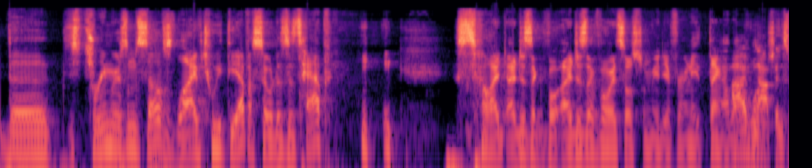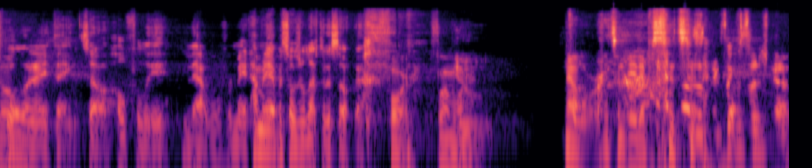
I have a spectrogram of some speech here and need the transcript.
the streamers themselves live tweet the episode as it's happening. so I, I just avo- I just avoid social media for anything I I've not been until- spoiling anything, so hopefully that will remain. How many episodes are left in Ahsoka? Four, four more. No, Four. it's an eight episodes. A episode show.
